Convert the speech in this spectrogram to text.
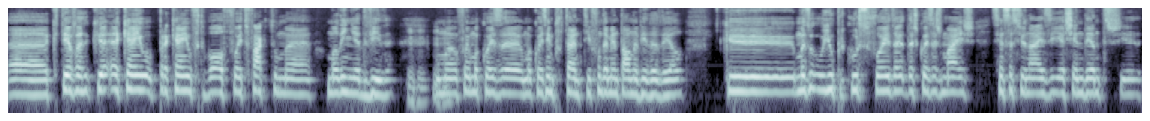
Uh, que teve que, a quem, para quem o futebol foi de facto uma, uma linha de vida, uhum, uhum. Uma, foi uma coisa, uma coisa importante e fundamental na vida dele. Que, mas o, e o percurso foi da, das coisas mais sensacionais e ascendentes e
